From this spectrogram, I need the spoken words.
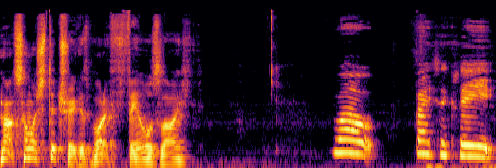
not so much the triggers, what it feels like. Well, basically,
